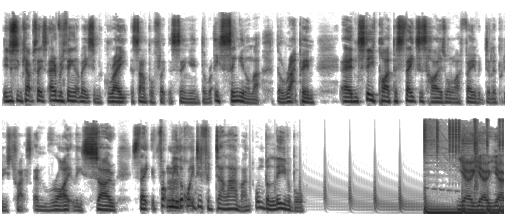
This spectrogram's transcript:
It just encapsulates everything that makes him great. The sample flick, the singing, the he's singing on that, the rapping. And Steve Piper stakes as high as one of my favorite Dilla produced tracks, and rightly so. Stake, for me, Mm. look what he did for De La, man. Unbelievable. Yo, yo, yo,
